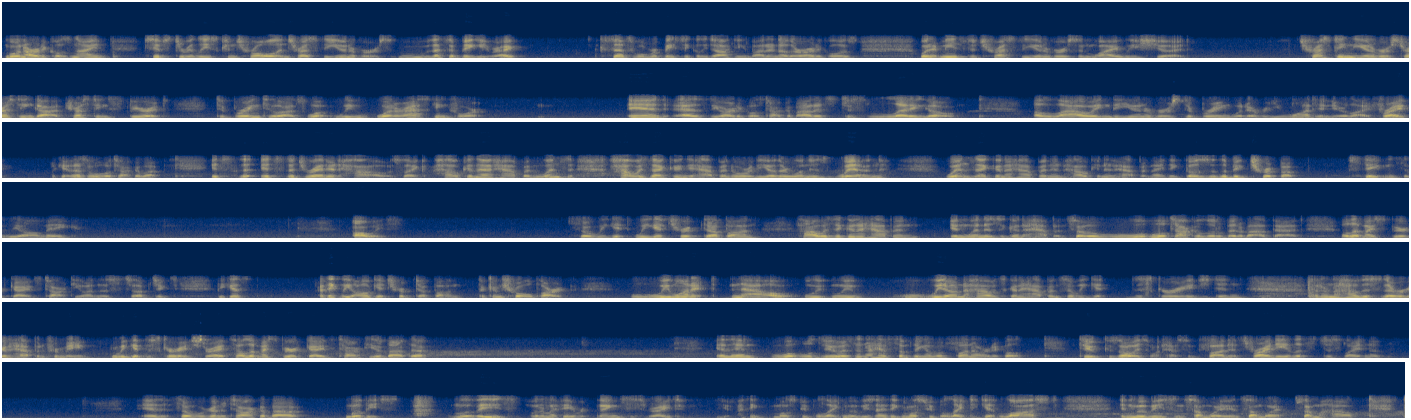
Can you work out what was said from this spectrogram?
One article is nine tips to release control and trust the universe. Ooh, that's a biggie, right? Because that's what we're basically talking about. Another article is what it means to trust the universe and why we should. Trusting the universe, trusting God, trusting spirit to bring to us what we what are asking for. And as the articles talk about, it's just letting go, allowing the universe to bring whatever you want in your life, right? Okay, that's what we'll talk about. It's the it's the dreaded hows. Like, how can that happen? When's how is that going to happen? Or the other one is when. When's that going to happen, and how can it happen? I think those are the big trip up statements that we all make. Always. So we get we get tripped up on how is it going to happen and when is it going to happen? So we'll, we'll, talk a little bit about that. I'll let my spirit guides talk to you on this subject because I think we all get tripped up on the control part. We want it now. We we we don't know how it's going to happen, so we get discouraged and I don't know how this is ever going to happen for me. We get discouraged, right? So I'll let my spirit guides talk to you about that. And then what we'll do is then I have something of a fun article too, because I always want to have some fun. It's Friday, let's just lighten up. And so we're going to talk about movies. Movies, one of my favorite things, right? I think most people like movies. I think most people like to get lost in movies in some way, in some way, somehow.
